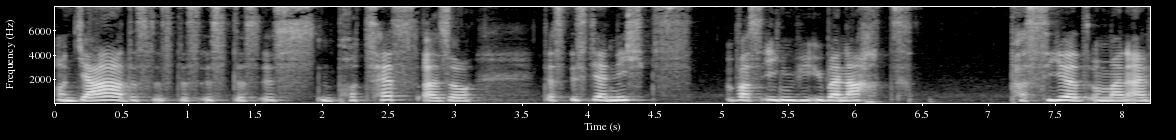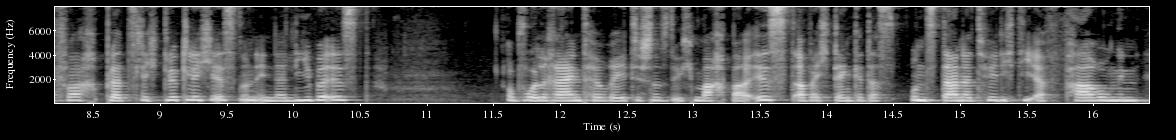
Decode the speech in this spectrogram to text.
Und ja, das ist, das ist, das ist ein Prozess. Also, das ist ja nichts, was irgendwie über Nacht passiert und man einfach plötzlich glücklich ist und in der Liebe ist. obwohl rein theoretisch natürlich machbar ist, aber ich denke, dass uns da natürlich die Erfahrungen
